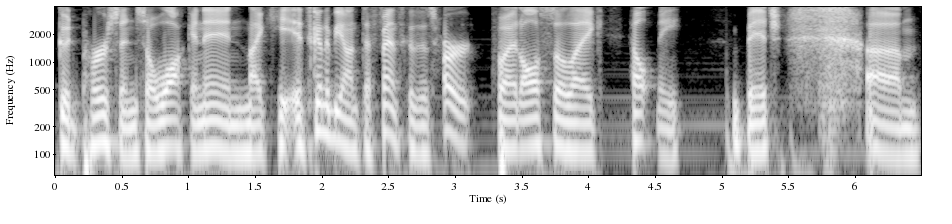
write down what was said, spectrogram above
good person. So walking in like he, it's going to be on defense because it's hurt but also like help me bitch. Um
